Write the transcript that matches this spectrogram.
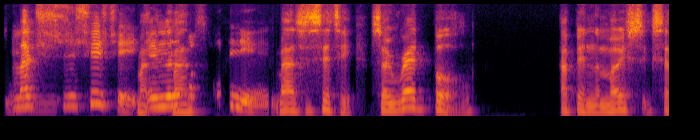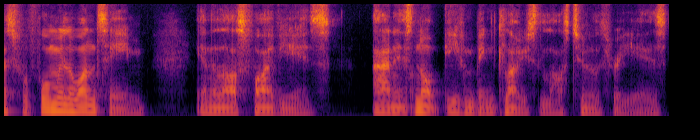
Manchester City Ma- in the Man- last 10 years. Manchester City. So Red Bull have been the most successful Formula One team in the last five years. And it's not even been close the last two or three years.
